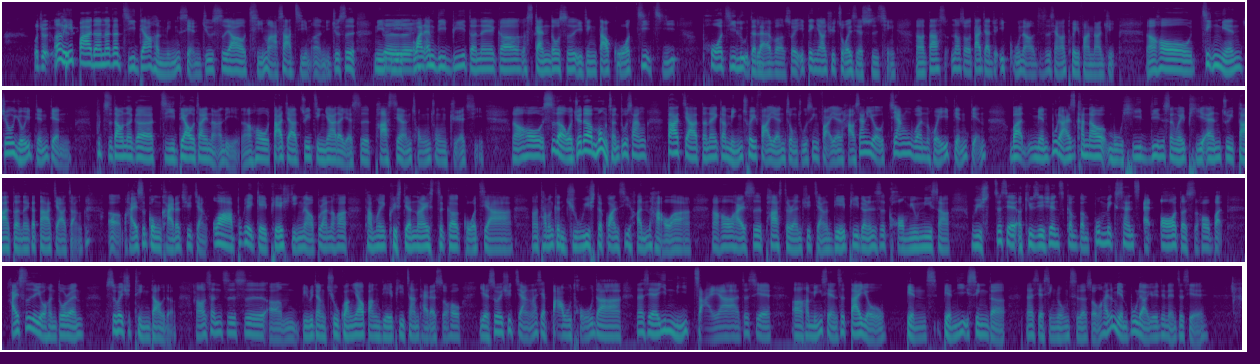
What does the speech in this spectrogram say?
我觉得二零一八的那个基调很明显就是要骑马杀鸡嘛，你就是你你对对 One MDB 的那个 scandal 是已经到国际级破纪录的 level，所以一定要去做一些事情。然后当时那时候大家就一股脑只是想要推翻那句，然后今年就有一点点不知道那个基调在哪里。然后大家最惊讶的也是帕西兰重重崛起。然后是的，我觉得某种程度上，大家的那个民粹发言、种族性发言好像有降温回一点点，但免不了还是看到穆希丁身为 PN 最大的那个大家长，呃，还是公开的去讲，哇，不可以给 PH 赢了，不然的话他们会 Christianize 这个国家啊、他们跟 Jewish 的关系很好啊，然后还是 Past 的人去讲 DAP 的人是 Communist 啊，which 这些 accusations 根本不 make sense at all 的时候，but 还是有很多人是会去听到的，然后甚至是嗯，比如讲邱光要帮 DAP 站台的时候，也是会去讲那些包头的啊，那些印尼仔啊，这些呃，很明显是带有贬贬义性的那些形容词的时候，还是免不了有一点点这些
